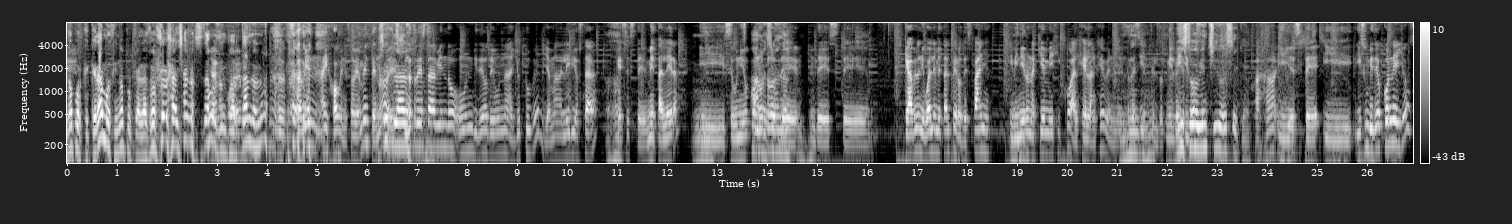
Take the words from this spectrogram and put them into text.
No porque queramos, sino porque a las dos horas ya nos estamos infartando, ¿no? Pues, también hay jóvenes, obviamente, ¿no? El otro día estaba viendo un video de una youtuber llamada Lady Ostara, que es este metalera, mm. y se unió con ah, otros de, de este que hablan igual de metal, pero de España y vinieron aquí a México al Hell and Heaven, el reciente, el 2022. Ahí estuvo bien chido ese. Que... Ajá, y este, y hice un video con ellos,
